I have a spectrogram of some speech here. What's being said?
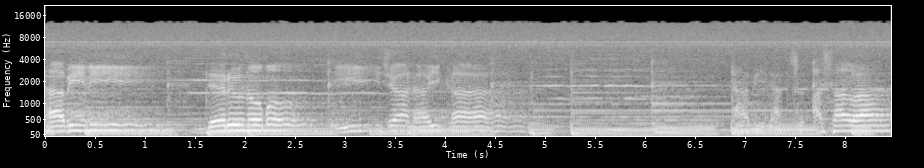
旅に出るのもじゃないか。旅立つ朝は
